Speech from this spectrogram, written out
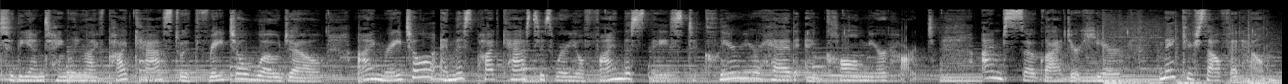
to the Untangling Life podcast with Rachel Wojo. I'm Rachel, and this podcast is where you'll find the space to clear your head and calm your heart. I'm so glad you're here. Make yourself at home.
